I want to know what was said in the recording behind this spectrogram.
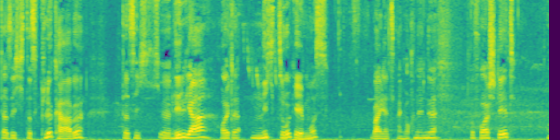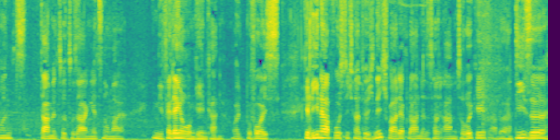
dass ich das Glück habe, dass ich äh, Lilia heute nicht zurückgeben muss. weil jetzt ein Wochenende bevorsteht und damit sozusagen jetzt nochmal in die Verlängerung gehen kann. Und bevor ich es geliehen habe, wusste ich natürlich nicht, war der Plan, dass es heute Abend zurückgeht. Aber dieses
